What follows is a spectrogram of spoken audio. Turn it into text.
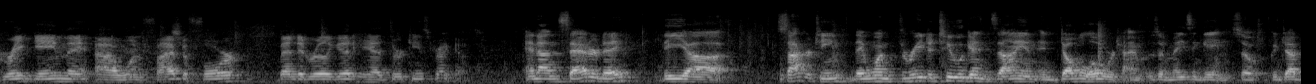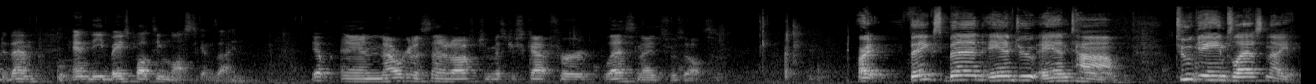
great game. They uh, won 5 to 4. Ben did really good. He had 13 strikeouts. And on Saturday, the uh, soccer team they won three to two against Zion in double overtime. It was an amazing game. So good job to them. And the baseball team lost against Zion. Yep, and now we're going to send it off to Mr. Scott for last night's results. All right, thanks Ben, Andrew, and Tom. Two games last night.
